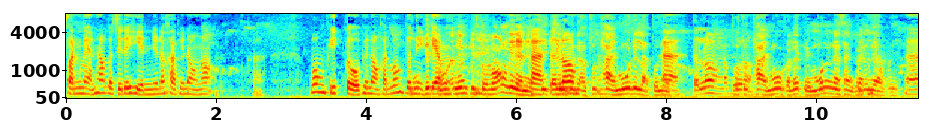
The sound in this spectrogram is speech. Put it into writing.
ฟันแมนเฮาก็สิได้เห็นอยู่เนาะค่ะพี่น้องเนาะค่ะ วงพิษโตพี่น้องคันวงตัวนี้แกม อันนี้เป็นตัวร้องนี่แหละเนี่ยค่ะที่ตัวเขียนร้องเป็นเอาสุดท้ายหมูนี่แหละตัวนี้ ค่ะตัวร่องนะตัปูวสุดเนาะท้ายหมูก็เลยไปหมุนนะสั่นก็เลยเลี้ยวไปอ่า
